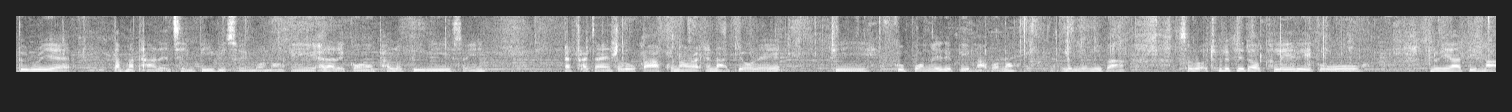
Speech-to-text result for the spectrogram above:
သူတို့ရဲ့တတ်မှတ်ထားတဲ့အချိန်ပြီးပြီဆိုရင်ပေါ့နော်အဲအဲ့ဒါတွေအကုန်လုံးဖတ်လို့ပြီးပြီဆိုရင်အခါကျရင်သူတို့ကခုနကတော့အဲ့နာပြောတဲ့ဒီကူပွန်လေးတွေပေးမှာပေါ့နော်အဲ့လိုမျိုးလေးပါ ဆိုတော့အထူးသဖြင့်တော့ကလေးတွေကိုနွေရာသီမှာ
